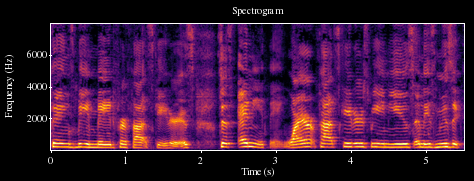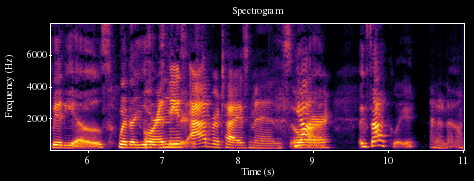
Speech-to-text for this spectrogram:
things being made for fat skaters? Just anything. Why aren't fat skaters being used in these music videos where they're using Or in these advertisements. Or Yeah. Exactly. I don't know.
